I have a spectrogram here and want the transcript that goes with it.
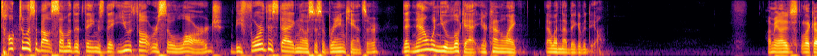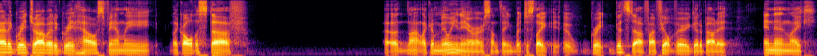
Talk to us about some of the things that you thought were so large before this diagnosis of brain cancer that now when you look at you're kind of like that wasn't that big of a deal. I mean, I just like I had a great job, I had a great house, family, like all the stuff. Uh, not like a millionaire or something, but just like uh, great, good stuff. I feel very good about it. And then like,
